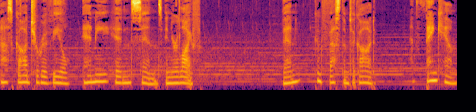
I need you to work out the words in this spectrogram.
Ask God to reveal any hidden sins in your life. Then confess them to God and thank Him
